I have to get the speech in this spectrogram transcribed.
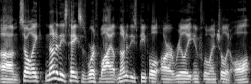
Um, so like none of these takes is worthwhile. None of these people are really influential at all.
